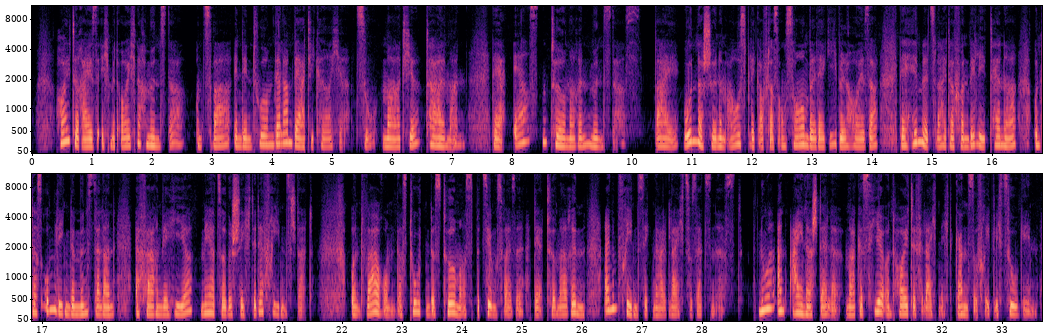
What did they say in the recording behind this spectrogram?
heute reise ich mit euch nach Münster, und zwar in den Turm der Lambertikirche zu Martje Thalmann, der ersten Türmerin Münsters. Bei wunderschönem Ausblick auf das Ensemble der Giebelhäuser, der Himmelsleiter von Billy Tanner und das umliegende Münsterland erfahren wir hier mehr zur Geschichte der Friedensstadt und warum das Toten des Türmers bzw. der Türmerin einem Friedenssignal gleichzusetzen ist. Nur an einer Stelle mag es hier und heute vielleicht nicht ganz so friedlich zugehen,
